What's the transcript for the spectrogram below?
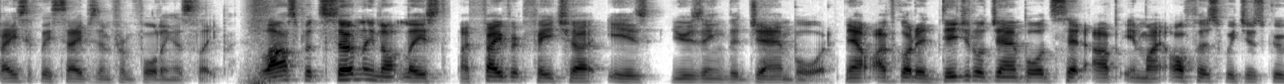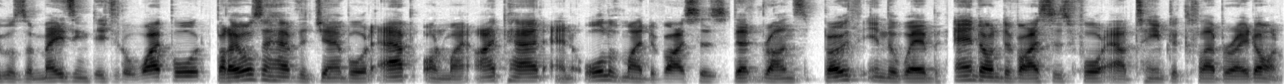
basically saves them from falling asleep. Last but certainly not least, my favorite feature is using the Jamboard. Now, I've got a digital Jamboard set up in my office, which is Google's amazing digital whiteboard, but I also have the Jamboard app on my iPad and all of my devices that runs both in the web and on devices for our team to collaborate on.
